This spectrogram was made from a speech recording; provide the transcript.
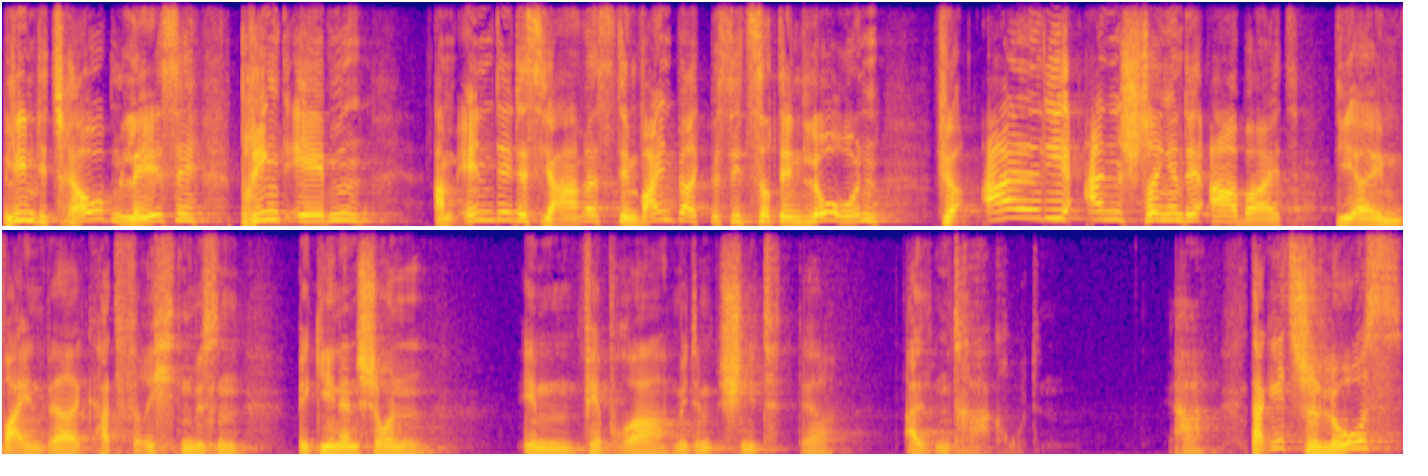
Lieben, die Traubenlese bringt eben am Ende des Jahres dem Weinbergbesitzer den Lohn für all die anstrengende Arbeit, die er im Weinberg hat verrichten müssen, beginnen schon im Februar mit dem Schnitt der alten Tragruten. Ja, da geht es schon los.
